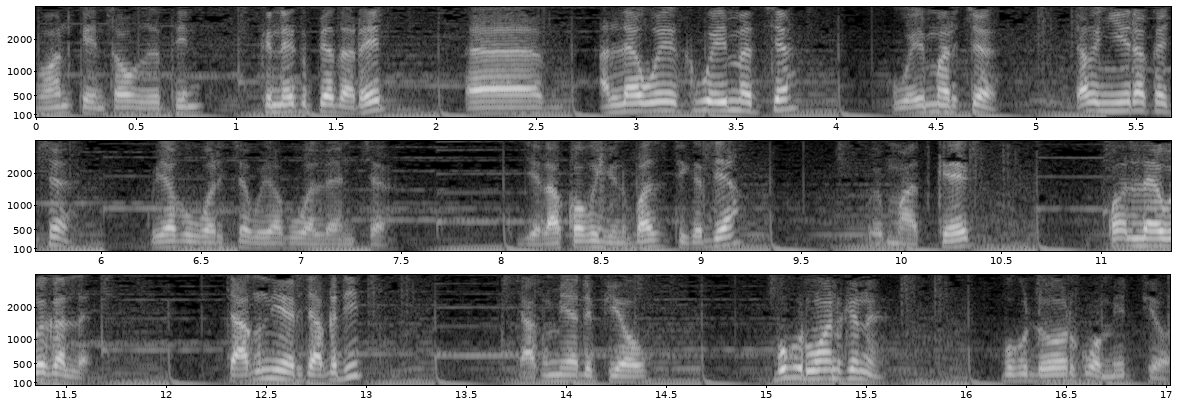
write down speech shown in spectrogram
Wan ken to gatin. ken ke pia red Uh, alle we we matcha. We marcha. Yak nyira kacha. Ku yak warcha ku yak walencha. Jela ko university kadia. We mat ke Ko le we kale. Chak nier chak dit. Chak mi ade pio. bugur wan ken Bugu dor ko mit pio.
